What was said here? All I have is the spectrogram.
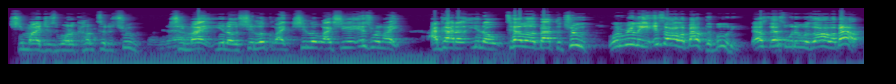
she might just want to come to the truth. She might, you know, she look like she look like she an Israelite. I gotta, you know, tell her about the truth. When really, it's all about the booty. That's that's what it was all about.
